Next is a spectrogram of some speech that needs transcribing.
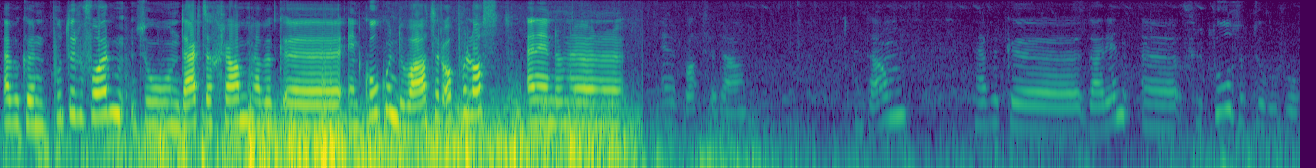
heb ik een poedervorm, zo'n 30 gram, heb ik eh, in kokend water opgelost en in een, eh, in het bad gedaan. En dan heb ik eh, daarin fructose toegevoegd.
